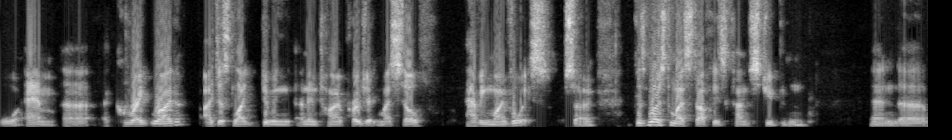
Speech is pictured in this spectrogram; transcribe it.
or am uh, a great writer. I just like doing an entire project myself, having my voice. So because most of my stuff is kind of stupid and and uh,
